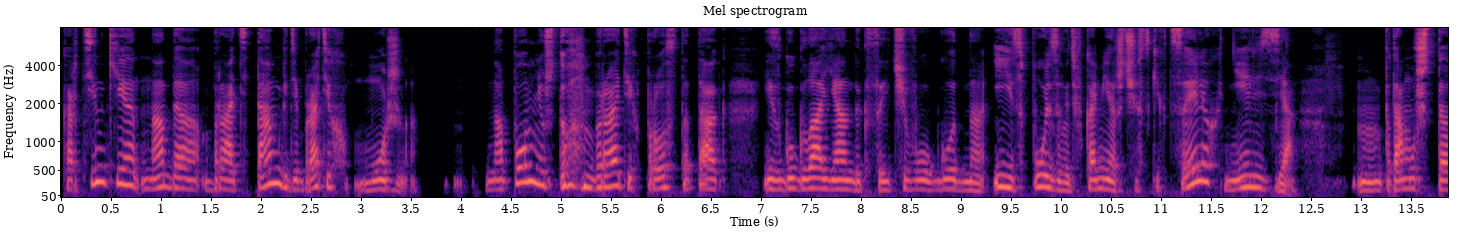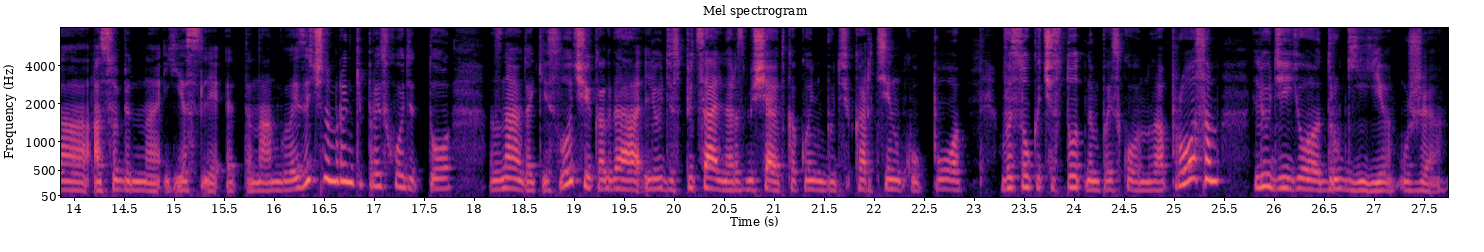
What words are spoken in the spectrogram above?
картинки надо брать там, где брать их можно. Напомню, что брать их просто так из Гугла, Яндекса и чего угодно и использовать в коммерческих целях нельзя – потому что особенно если это на англоязычном рынке происходит, то знаю такие случаи, когда люди специально размещают какую-нибудь картинку по высокочастотным поисковым запросам, люди ее другие уже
